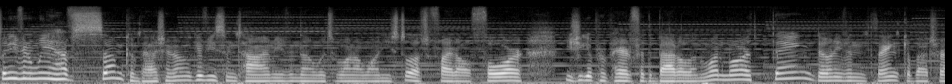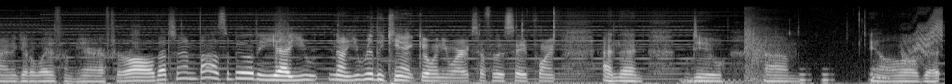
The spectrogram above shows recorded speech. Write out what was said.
But even we have some compassion. I'll give you some time, even though it's one-on-one. -on -one. You still have to fight all four. You should get prepared for the battle. And one more thing, don't even think about trying to get away from here. After all, that's an impossibility. Yeah, you no, you really can't go anywhere except for the save point, and then do, um, you know, a little bit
